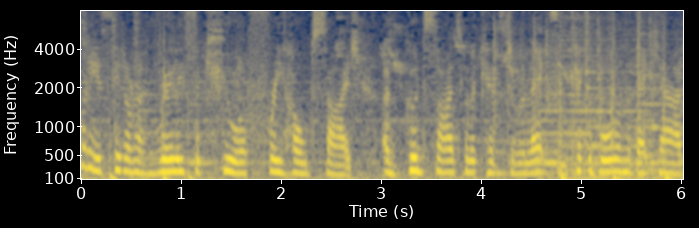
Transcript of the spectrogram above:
Property is set on a really secure freehold site, a good size for the kids to relax and kick a ball in the backyard.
